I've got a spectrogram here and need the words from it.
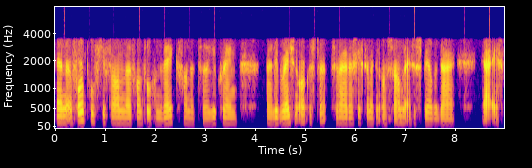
En een voorproefje van, van volgende week van het Ukraine Liberation Orchestra. Ze waren er gisteren met een ensemble en ze speelden daar ja, echt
